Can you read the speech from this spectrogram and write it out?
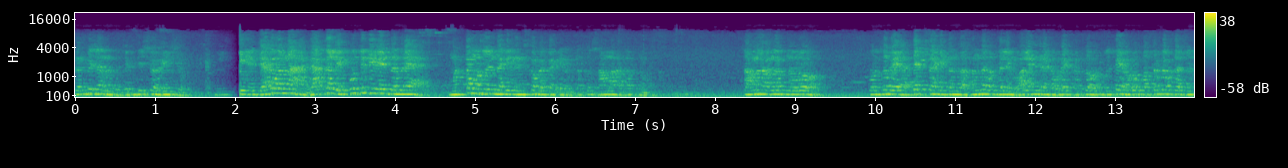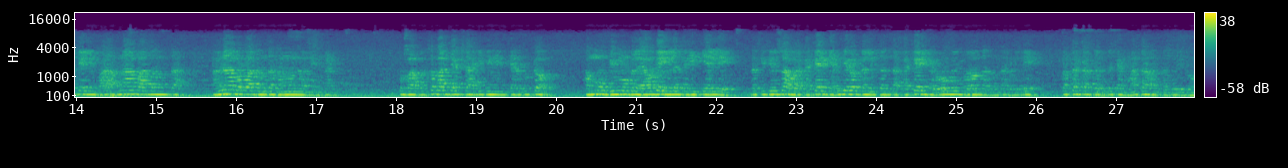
ಕನ್ಫ್ಯೂಷನ್ ಅದು ಜಗದೀಶ್ ಹರೀಶ್ ಈ ಜಾಗವನ್ನ ಜಾಗದಲ್ಲಿ ಕೂತಿದ್ದೀವಿ ಅಂತಂದ್ರೆ ಮೊಟ್ಟ ಮೊದಲಿಂದಾಗಿ ನೆನೆಸ್ಕೋಬೇಕಾಗಿರುವಂತದ್ದು ಸಾಮಾ ರಂಗಪ್ಪನವರು ಸಾಮ ಪುರಸಭೆ ಅಧ್ಯಕ್ಷರಾಗಿದ್ದಂತಹ ಸಂದರ್ಭದಲ್ಲಿ ವಾಲಂಟಿಯರ್ ಅವರೇ ಕರೆದು ಅವ್ರ ಜೊತೆ, ಅವರು ಪತ್ರಕರ್ತರ ಜೊತೆಯಲ್ಲಿ ಬಹಳ ಅನ್ನಾಭಾದಂತ ಅವಿನಾಭವಾದಂತ ಸಂಬಂಧವನ್ನು ಇಟ್ಕೊಂಡು ಒಬ್ಬ ಪುರಸಭಾಧ್ಯಕ್ಷ ಆಗಿದ್ದೀನಿ ಅಂತ ಹೇಳ್ಬಿಟ್ಟು ಹಮ್ಮು ಬಿಮ್ಮುಗಳು ಯಾವುದೇ ಇಲ್ಲದ ರೀತಿಯಲ್ಲಿ ಪ್ರತಿ ದಿವಸ ಅವರ ಕಚೇರಿಗೆ ಎಂ ಜಿ ರೋಡ್ ಇದ್ದಂತ ಕಚೇರಿಗೆ ಹೋಗಿ ಬರುವಂತ ಸಂದರ್ಭದಲ್ಲಿ ಪತ್ರಕರ್ತರ ಜೊತೆ ಮಾತಾಡುವಂತದ್ದು ಇದು.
